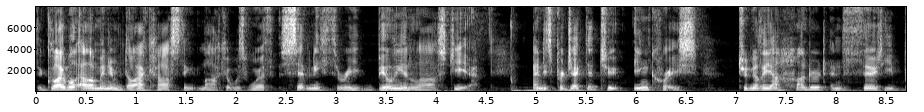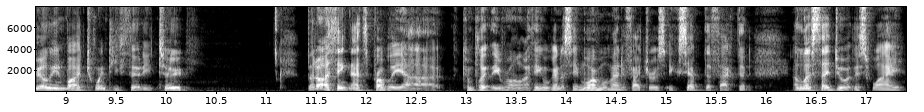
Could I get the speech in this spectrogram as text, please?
The global aluminium die casting market was worth 73 billion last year and is projected to increase to nearly 130 billion by 2032. But I think that's probably uh, completely wrong. I think we're going to see more and more manufacturers accept the fact that unless they do it this way,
